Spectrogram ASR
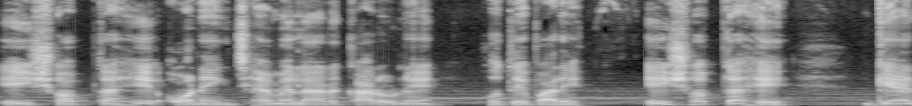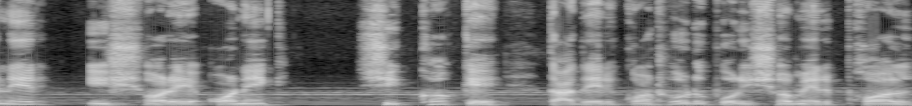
এই সপ্তাহে অনেক ঝামেলার কারণে হতে পারে। এই সপ্তাহে জ্ঞানের ঈশ্বরে অনেক শিক্ষককে তাদের কঠোর পরিশ্রমের ফল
